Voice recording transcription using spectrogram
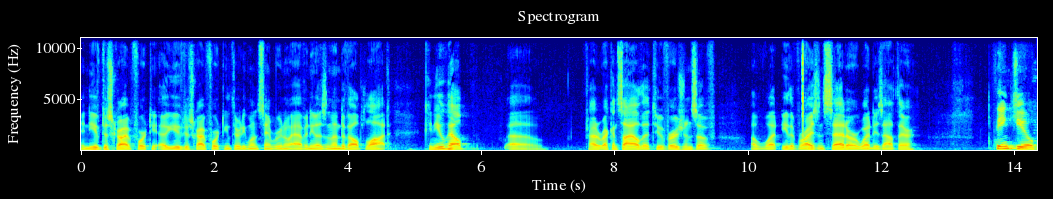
And you've described 14, uh, you've described 1431 San Bruno Avenue as an undeveloped lot. Can you help uh, try to reconcile the two versions of, of what either Verizon said or what is out there? Thank you.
